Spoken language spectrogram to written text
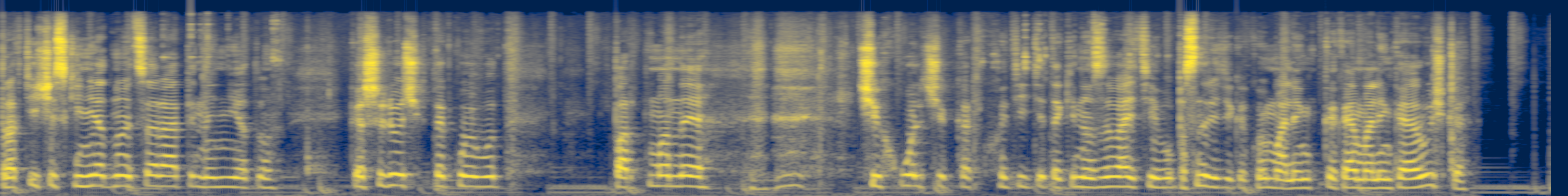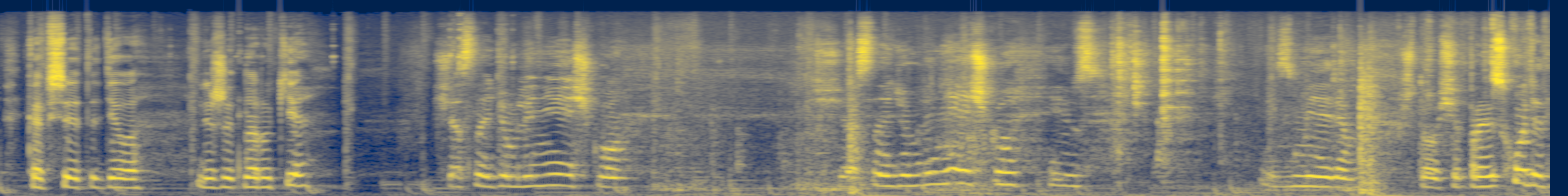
Практически ни одной царапины нету. Кошелечек такой вот портмоне чехольчик, как хотите, так и называйте его. Посмотрите, какой малень... какая маленькая ручка. Как все это дело лежит на руке. Сейчас найдем линеечку. Сейчас найдем линеечку и измерим, что вообще происходит.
